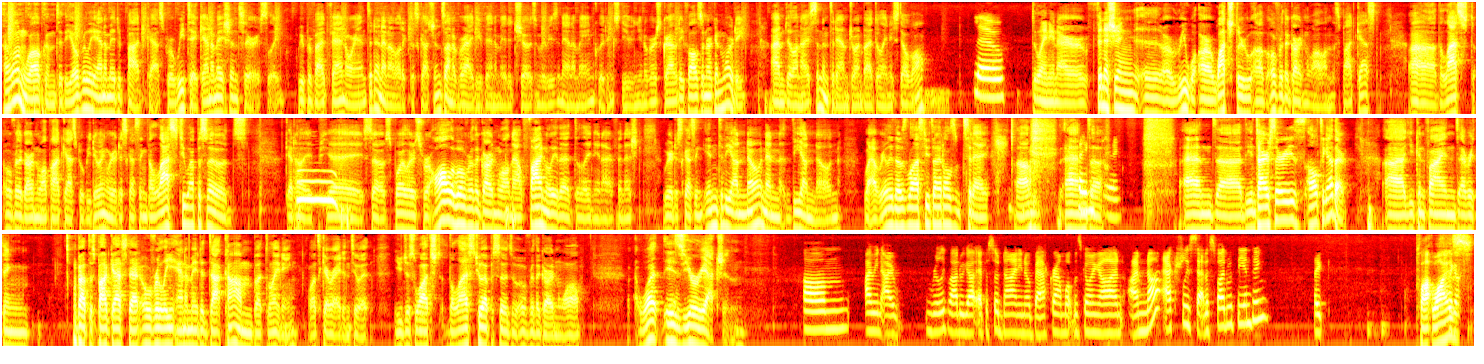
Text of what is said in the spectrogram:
Hello and welcome to the Overly Animated Podcast, where we take animation seriously. We provide fan oriented and analytic discussions on a variety of animated shows, movies, and anime, including Steven Universe, Gravity Falls, and Rick and Morty. I'm Dylan Eisen, and today I'm joined by Delaney Stovall. Hello. Delaney and I are finishing uh, our, re- our watch through of Over the Garden Wall on this podcast. Uh, the last Over the Garden Wall podcast we'll be doing, we're discussing the last two episodes. Get hype, Ooh. yay. So, spoilers for all of Over the Garden Wall now. Finally, that Delaney and I are finished. We're discussing Into the Unknown and The Unknown. Wow, really? Those are last two titles today. Um, and uh, and uh, the entire series all together. Uh, you can find everything about this podcast at overlyanimated.com. But Delaney, let's get right into it. You just watched the last two episodes of Over the Garden Wall. What is your reaction? Um, I mean, I'm really glad we got episode nine. You know, background, what was going on. I'm not actually satisfied with the ending. Like, plot wise.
